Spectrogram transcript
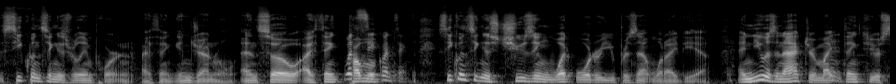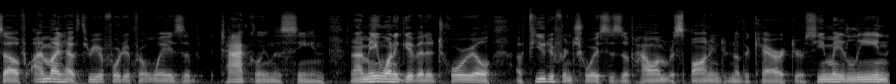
sequencing is really important i think in general and so i think What's probably sequencing? sequencing is choosing what order you present what idea and you as an actor might think to yourself i might have three or four different ways of tackling this scene. And i may want to give editorial a few different choices of how i'm responding to another character. So you may lean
